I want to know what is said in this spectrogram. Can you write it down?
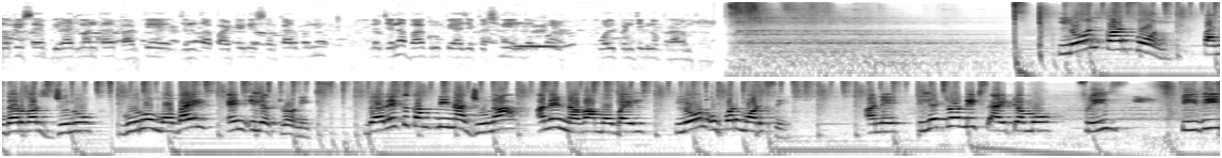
મોદી સાહેબ બિરાજમાન થાય. ભારતીય જનતા પાર્ટીની સરકાર બને અને જેના ભાગરૂપે આજે કચ્છની અંદર પણ વોલ પેઇન્ટિંગનો પ્રારંભ થયો. લોન પર ફોન પંદર વર્ષ જૂનું, ગુરુ મોબાઈલ એન્ડ ઇલેક્ટ્રોનિક્સ. દરેક કંપનીના જૂના અને નવા મોબાઈલ લોન ઉપર મળશે. અને ઇલેક્ટ્રોનિક્સ આઇટમો fridge, TV,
